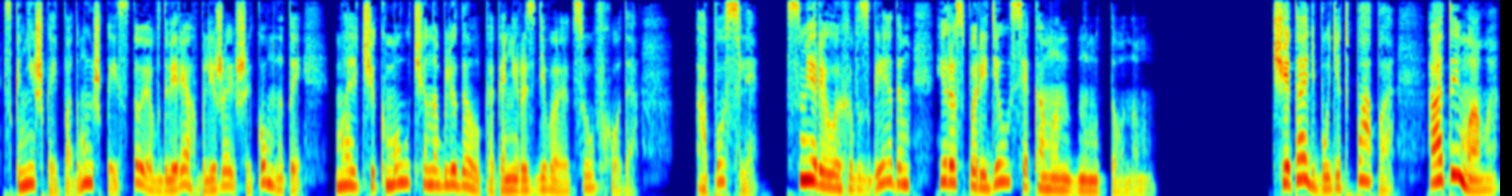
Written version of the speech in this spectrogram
с книжкой под мышкой, стоя в дверях ближайшей комнаты, мальчик молча наблюдал, как они раздеваются у входа. А после смерил их взглядом и распорядился командным тоном. «Читать будет папа, а ты, мама,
